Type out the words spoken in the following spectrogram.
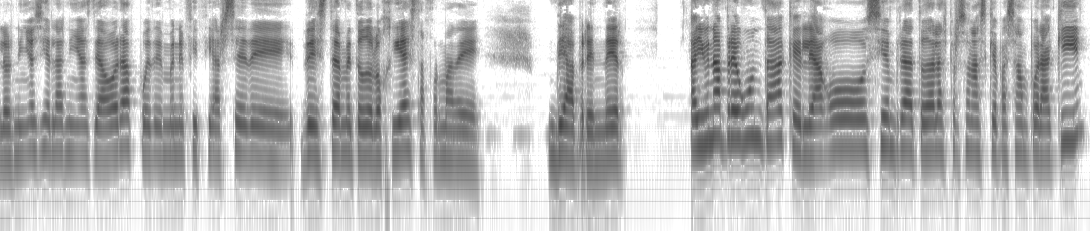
los niños y las niñas de ahora pueden beneficiarse de, de esta metodología, esta forma de, de aprender. Hay una pregunta que le hago siempre a todas las personas que pasan por aquí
